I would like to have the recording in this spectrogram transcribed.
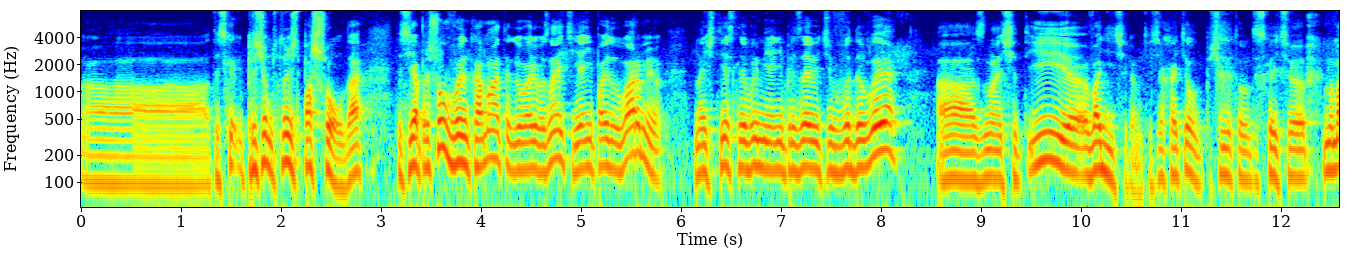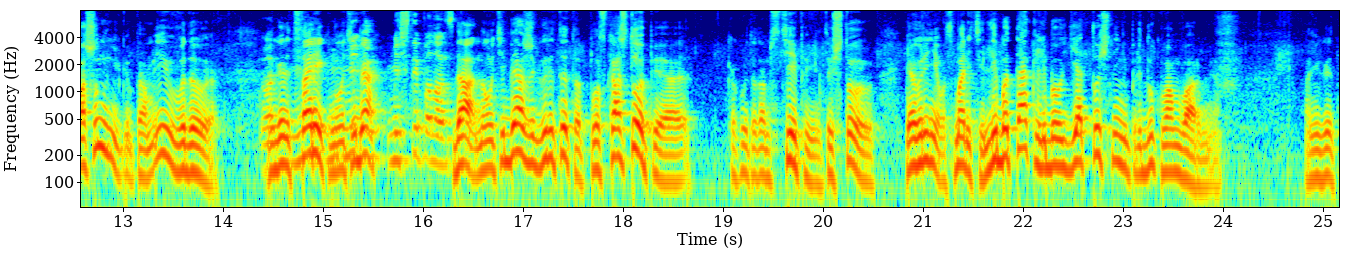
А, то есть, причем, что значит пошел, да? То есть я пришел в военкомат и говорю, вы знаете, я не пойду в армию, значит, если вы меня не призовете в ВДВ, а, значит, и водителем. То есть я хотел почему-то, так сказать, на машину там и в ВДВ. Он говорит, м- старик, ну у тебя, Мечты Полонского. да, но у тебя же, говорит, это, плоскостопие какой-то там степени. Ты что? Я говорю, нет, вот смотрите, либо так, либо я точно не приду к вам в армию. Они говорят,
